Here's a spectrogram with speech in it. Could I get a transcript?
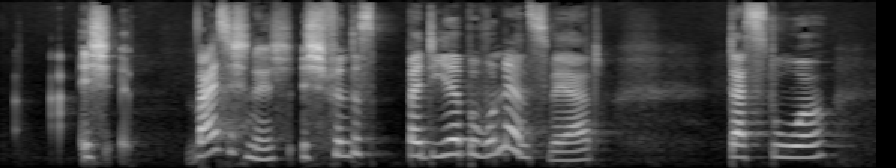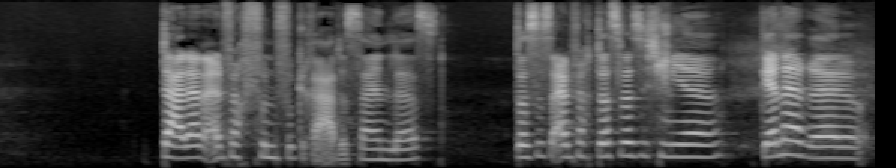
ich, weiß ich nicht, ich finde es bei dir bewundernswert, dass du da dann einfach fünf Grad sein lässt. Das ist einfach das, was ich mir generell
